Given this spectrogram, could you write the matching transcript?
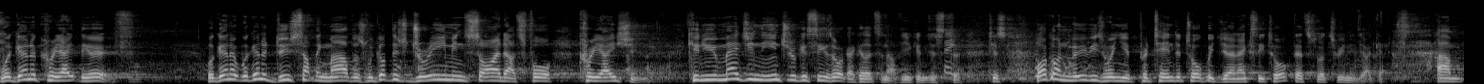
We're going to create the earth. We're going to, we're going to do something marvelous. We've got this dream inside us for creation. Can you imagine the intricacies? Okay, that's enough. You can just, uh, just like on movies when you pretend to talk but you don't actually talk. That's what we need. Okay. Um,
